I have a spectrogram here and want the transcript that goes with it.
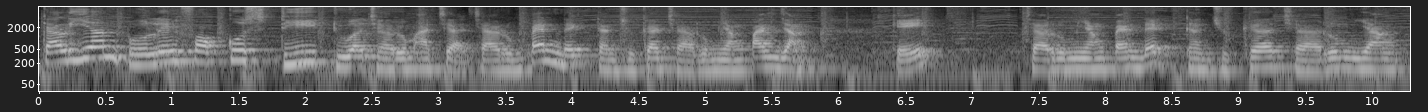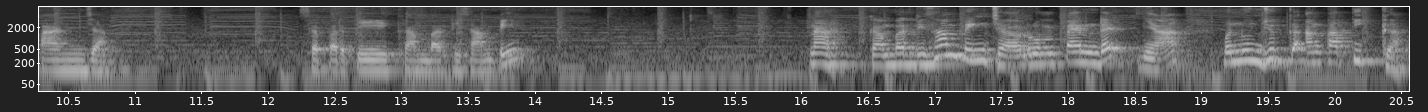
Kalian boleh fokus di dua jarum aja, jarum pendek dan juga jarum yang panjang. Oke, jarum yang pendek dan juga jarum yang panjang. Seperti gambar di samping. Nah, gambar di samping jarum pendeknya menunjuk ke angka 3,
